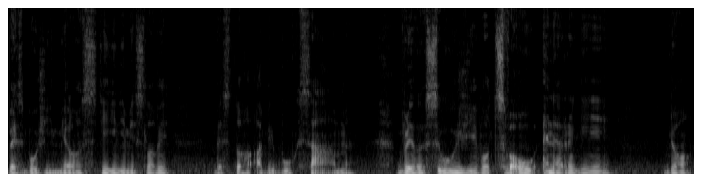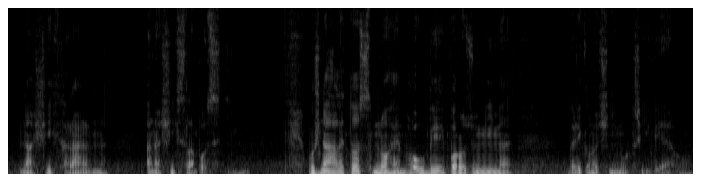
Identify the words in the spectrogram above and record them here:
bez boží milosti, jinými slovy, bez toho, aby Bůh sám vlil svůj život, svou energii do našich ran a našich slabostí. Možná letos mnohem hlouběji porozumíme velikonočnímu příběhu.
